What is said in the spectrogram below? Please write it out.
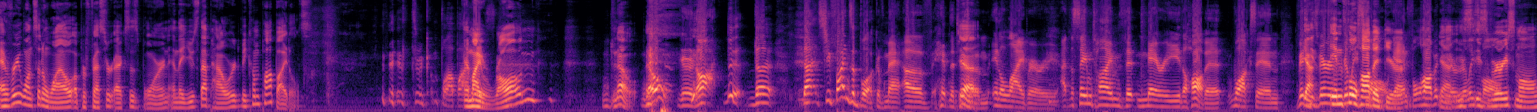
every once in a while, a Professor X is born, and they use that power to become pop idols. to become pop Am I wrong? No. No, you're not. The, the that she finds a book of ma- of hypnotism in a library at the same time that Merry the Hobbit walks in. Vi- Yeah, he's very in really full Hobbit gear. Yeah, in full Hobbit Yeah, gear, he's, really he's small. very small.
